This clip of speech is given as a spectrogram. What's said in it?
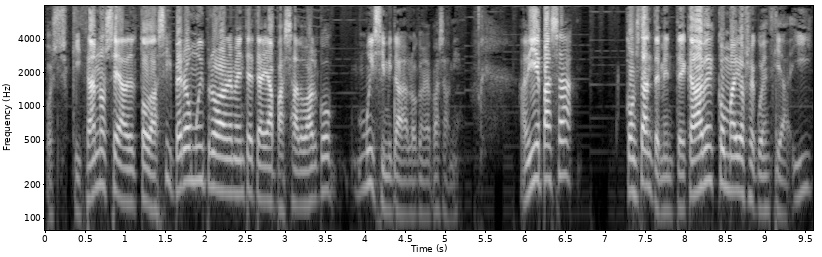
pues quizá no sea del todo así, pero muy probablemente te haya pasado algo muy similar a lo que me pasa a mí. A mí me pasa constantemente, cada vez con mayor frecuencia y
